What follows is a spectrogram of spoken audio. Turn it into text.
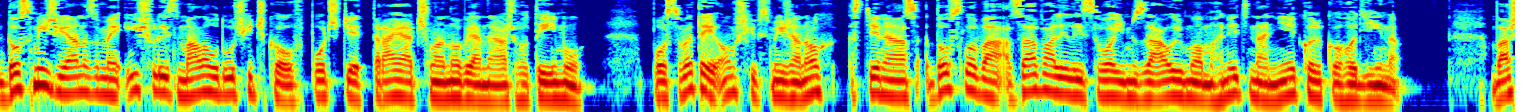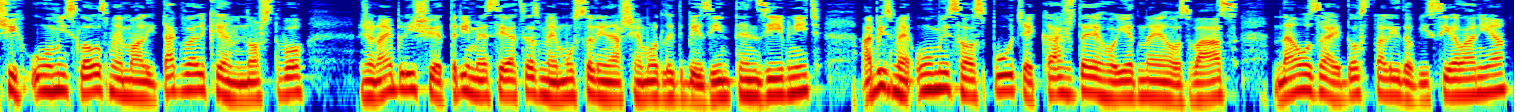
Do Smižian sme išli s malou dušičkou v počte traja členovia nášho týmu. Po Svetej Omši v Smižanoch ste nás doslova zavalili svojim záujmom hneď na niekoľko hodín. Vašich úmyslov sme mali tak veľké množstvo, že najbližšie tri mesiace sme museli naše modlitby zintenzívniť, aby sme úmysel z púte každého jedného z vás naozaj dostali do vysielania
